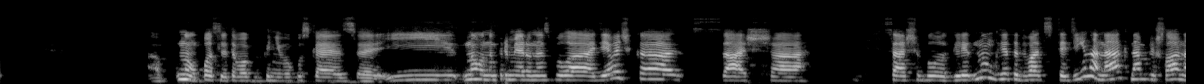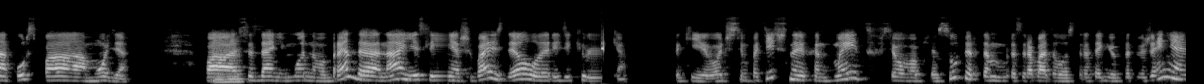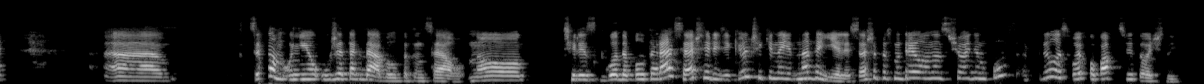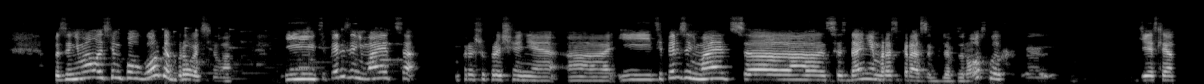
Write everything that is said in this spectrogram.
а, ну, после того, как они выпускаются. И, ну, например, у нас была девочка, Саша, Саше было ну, где-то 21, она к нам пришла на курс по моде, по mm-hmm. созданию модного бренда. Она, если не ошибаюсь, сделала редикюльчики. Такие очень симпатичные, handmade, все вообще супер, там разрабатывала стратегию продвижения. А, в целом у нее уже тогда был потенциал, но через года полтора Саше редикюльчики надоели. Саша посмотрела у нас еще один курс, открыла свой поп-ап цветочный. Позанималась им полгода, бросила – и теперь занимается, прошу прощения, а, и теперь занимается созданием раскрасок для взрослых, э, если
